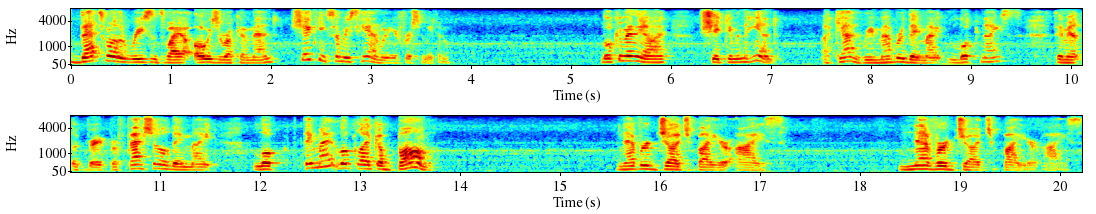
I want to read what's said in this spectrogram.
that's one of the reasons why I always recommend shaking somebody's hand when you first meet them. Look them in the eye, shake him in the hand. Again, remember they might look nice, they might look very professional, they might look they might look like a bum. Never judge by your eyes. Never judge by your eyes.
